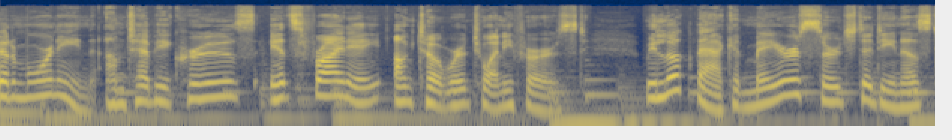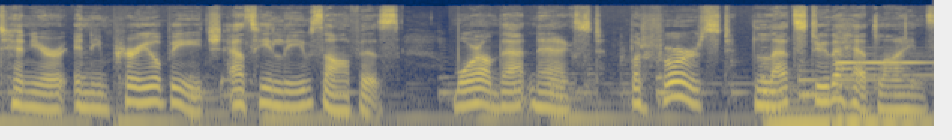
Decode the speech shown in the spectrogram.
Good morning. I'm Debbie Cruz. It's Friday, October 21st. We look back at Mayor Serge Dedina's tenure in Imperial Beach as he leaves office. More on that next. But first, let's do the headlines.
